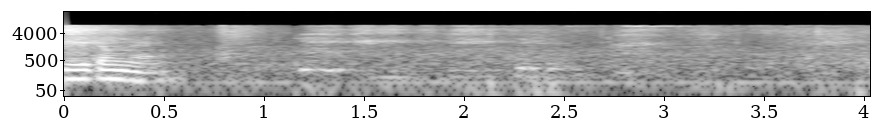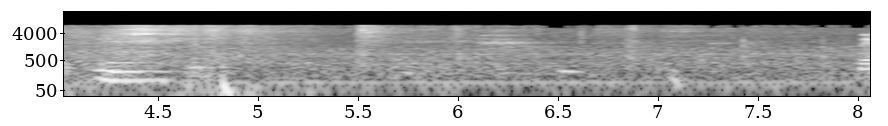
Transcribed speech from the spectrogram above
มีตรงไหนไม่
